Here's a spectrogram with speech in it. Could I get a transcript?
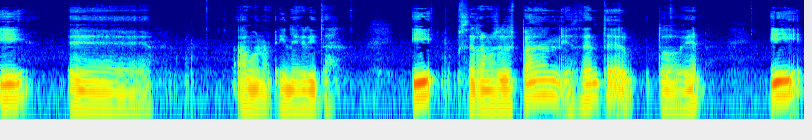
y eh, ah bueno y negrita. Y cerramos el span y el center todo bien. Y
